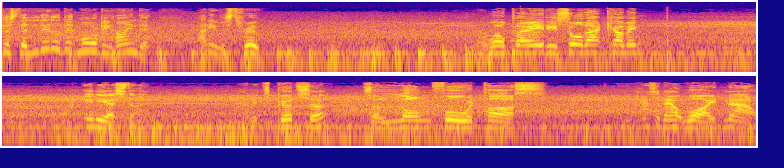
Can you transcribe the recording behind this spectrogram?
just a little bit more behind it, and he was through. Well played, he saw that coming. Iniesta. And it's good, sir. It's a long forward pass. He has it out wide now.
